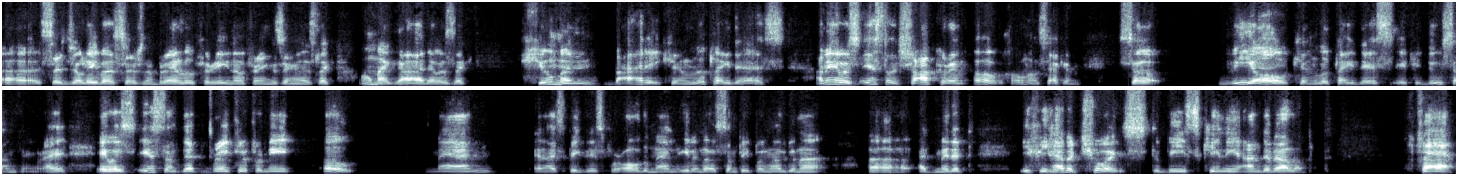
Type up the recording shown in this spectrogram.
uh, Sergio Oliva, Serge Nubret, Ferrigno, Frank Zane. It's like, oh my God, that was like human body can look like this. I mean, it was instant shocker and oh, hold on a second. So we all can look like this if you do something, right? It was instant that breakthrough for me. Oh, man, and I speak this for all the men, even though some people are not gonna uh, admit it if you have a choice to be skinny, undeveloped, fat,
